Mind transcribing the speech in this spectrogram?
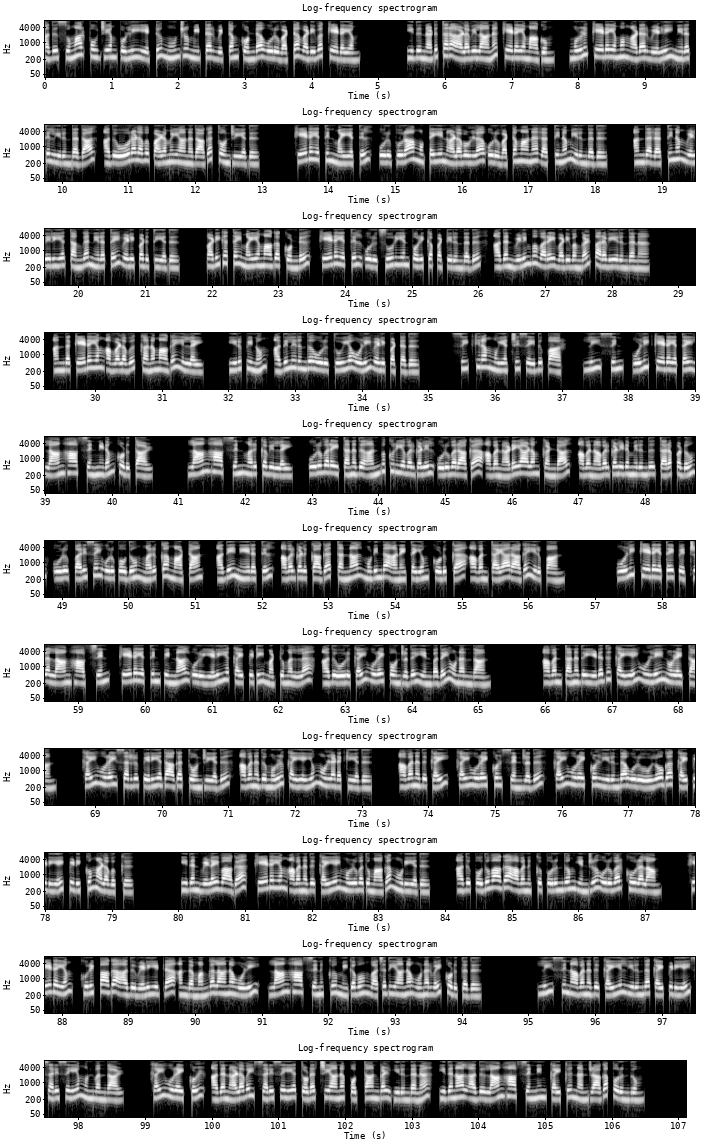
அது சுமார் பூஜ்ஜியம் புள்ளி எட்டு மூன்று மீட்டர் விட்டம் கொண்ட ஒரு வட்ட வடிவ கேடயம். இது நடுத்தர அளவிலான கேடயமாகும். முழு கேடயமும் அடர் வெள்ளி நிறத்தில் இருந்ததால் அது ஓரளவு பழமையானதாக தோன்றியது. கேடயத்தின் மையத்தில் ஒரு புறா முட்டையின் அளவுள்ள ஒரு வட்டமான ரத்தினம் இருந்தது. அந்த ரத்தினம் வெளிரிய தங்க நிறத்தை வெளிப்படுத்தியது. படிகத்தை மையமாக கொண்டு கேடயத்தில் ஒரு சூரியன் பொறிக்கப்பட்டிருந்தது. அதன் விளிம்பு வரை வடிவங்கள் பரவியிருந்தன. அந்த கேடயம் அவ்வளவு கனமாக இல்லை. இருப்பினும் அதிலிருந்து ஒரு தூய ஒளி வெளிப்பட்டது. சீக்கிரம் முயற்சி செய்து பார். லீ சின் ஒளி கேடயத்தை லாங்ஹாஃப் சென்னிடம் கொடுத்தாள். லாங்ஹாஃப் சென் மறுக்கவில்லை. ஒருவரை தனது அன்புக்குரியவர்களில் ஒருவராக அவன் அடையாளம் கண்டால் அவன் அவர்களிடமிருந்து தரப்படும் ஒரு பரிசை ஒருபோதும் மறுக்க மாட்டான். அதே நேரத்தில் அவர்களுக்காக தன்னால் முடிந்த அனைத்தையும் கொடுக்க அவன் தயாராக இருப்பான். ஒளி கேடயத்தை பெற்ற லாங் ஹாப்சென் கேடயத்தின் பின்னால் ஒரு எளிய கைப்பிடி மட்டுமல்ல அது ஒரு கை உரை போன்றது என்பதை உணர்ந்தான். அவன் தனது இடது கையை உள்ளே நுழைத்தான். கை உரை சற்று பெரியதாக தோன்றியது அவனது முழு கையையும் உள்ளடக்கியது. அவனது கை கை உரைக்குள் சென்றது கை உரைக்குள் இருந்த ஒரு உலோக கைப்பிடியை பிடிக்கும் அளவுக்கு. இதன் விளைவாக கேடயம் அவனது கையை முழுவதுமாக மூடியது. அது பொதுவாக அவனுக்கு பொருந்தும் என்று ஒருவர் கூறலாம். கேடயம் குறிப்பாக அது வெளியிட்ட அந்த மங்கலான ஒளி லாங்ஹாஃப் செனுக்கு மிகவும் வசதியான உணர்வை கொடுத்தது. லீசின் அவனது கையில் இருந்த கைப்பிடியை சரிசெய்ய முன்வந்தாள். கை உரைக்குள் அதன் அளவை சரிசெய்ய தொடர்ச்சியான பொத்தான்கள் இருந்தன இதனால் அது லாங்ஹாஃப் சென்னின் கைக்கு நன்றாக பொருந்தும்.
